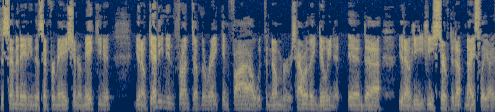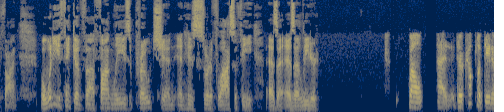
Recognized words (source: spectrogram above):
disseminating this information or making it, you know, getting in front of the rake and file with the numbers. How are they doing it? And, uh, you know, he, he served it up nicely, I thought. But what do you think of uh, Phong Le's approach and, and his sort of philosophy as a, as a leader? Well, uh, there are a couple of data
